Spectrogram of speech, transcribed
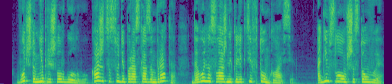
— «вот что мне пришло в голову. Кажется, судя по рассказам брата, довольно слаженный коллектив в том классе. Одним словом, в шестом В.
